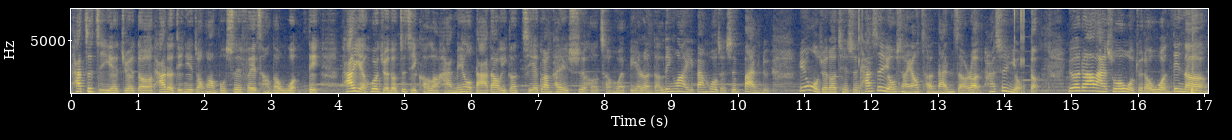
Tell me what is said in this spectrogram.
他自己也觉得他的经济状况不是非常的稳定，他也会觉得自己可能还没有达到一个阶段可以适合成为别人的另外一半或者是伴侣，因为我觉得其实他是有想要承担责任，他是有的，因为对他来说，我觉得稳定的。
